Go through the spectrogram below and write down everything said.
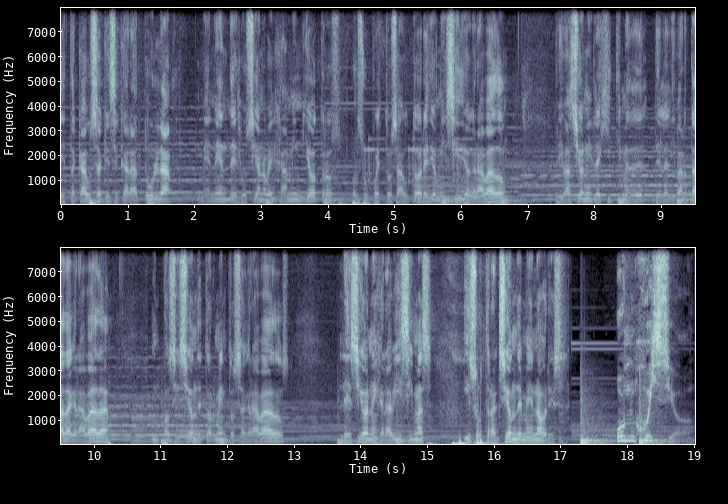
de esta causa que se caratula Menéndez, Luciano Benjamín y otros por supuestos autores de homicidio agravado, privación ilegítima de, de la libertad agravada, imposición de tormentos agravados, lesiones gravísimas y sustracción de menores. Un juicio.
